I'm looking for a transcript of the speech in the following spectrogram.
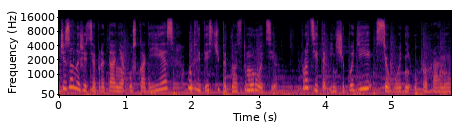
Чи залишиться Британія у складі ЄС у 2015 році? Про ці та інші події сьогодні у програмі.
